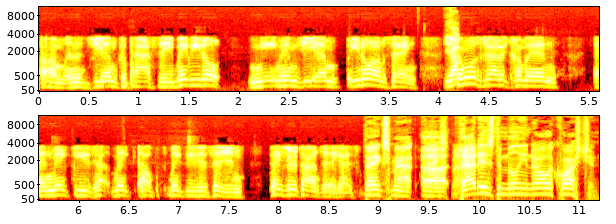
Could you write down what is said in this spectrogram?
um, in the GM capacity. Maybe you don't name him GM, but you know what I'm saying. Yep. Someone's got to come in and make these make help make these decisions. Thanks for your time today, guys. Thanks, Matt. Thanks, uh, Matt. That is the million dollar question,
